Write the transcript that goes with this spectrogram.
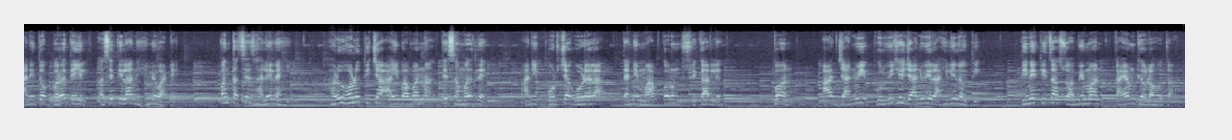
आणि तो परत येईल असे तिला नेहमी वाटे. पण तसे झाले नाही. हळूहळू तिच्या आईबाबांना ते समजले आणि पोटच्या गोळ्याला त्यांनी माफ करून स्वीकारले. पण आज जान्हवी पूर्वीची जान्हवी राहिली नव्हती. तिने तिचा स्वाभिमान कायम ठेवला होता.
